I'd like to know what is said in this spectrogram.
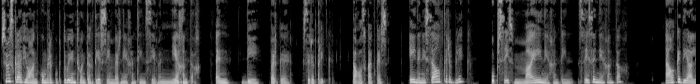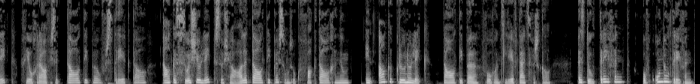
So skryf Johan Kombrink op 22 Desember 1997 in die Burger se rubriek Taalskatkis. En in dieselfde rubriek op 6 Mei 1996 elke dialek, geografiese taaltipe of streektaal, elke sosiolek, sosiale taaltipe, soms ook vaktaal genoem, en elke kronolek, taaltipe volgens leeftijdsverskil, is doeltreffend of ondoeltreffend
